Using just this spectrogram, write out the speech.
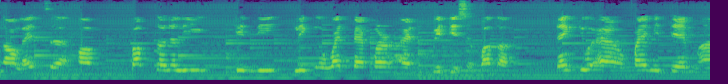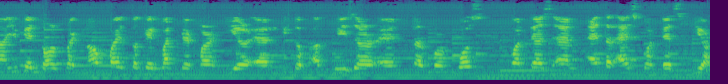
knowledge uh, of functionally kidney click the white paper and with this button thank you uh, Payme team uh, you can download right now five token white paper here and become a quizzer and start for post contest and enter as contest here.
